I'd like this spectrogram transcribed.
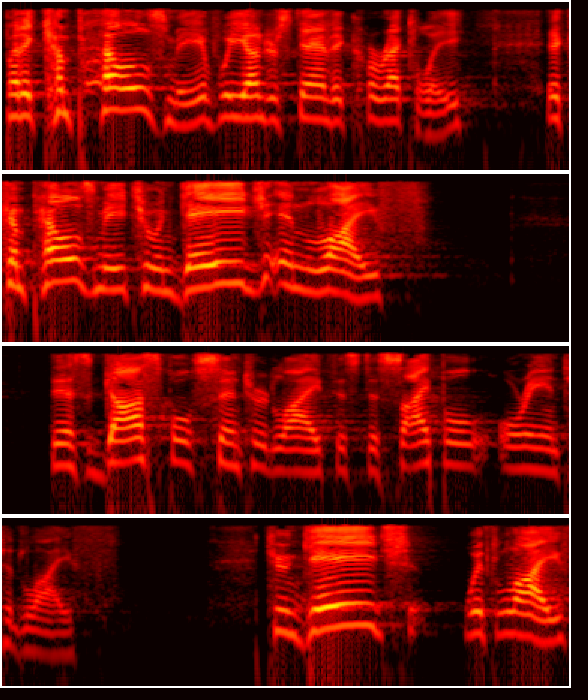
But it compels me, if we understand it correctly, It compels me to engage in life, this gospel centered life, this disciple oriented life, to engage with life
